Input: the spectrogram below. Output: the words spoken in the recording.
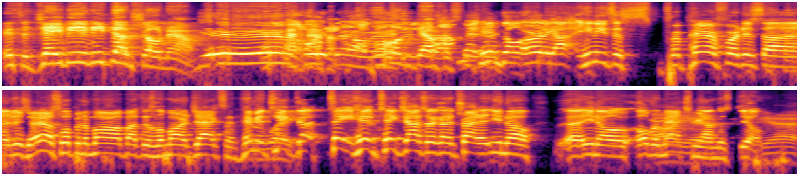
It's a JB and E Dub show now. Yeah, hold it down, man. hold it down. Let him go early. I, he needs to prepare for this uh this ass whooping tomorrow about this Lamar Jackson. Him and Tank, Tank him Tank Johnson are gonna try to you know uh, you know overmatch oh, yeah. me on this deal. Yeah,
